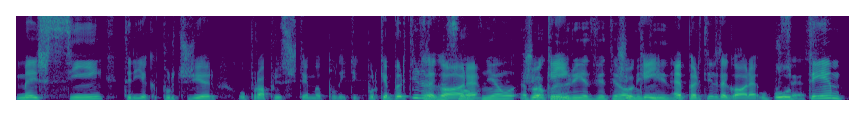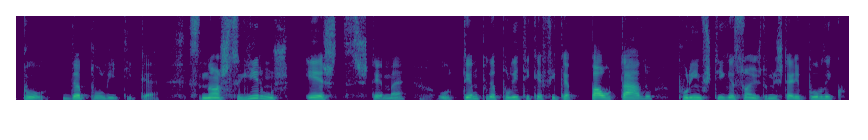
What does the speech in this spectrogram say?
mas sim teria que proteger o próprio sistema político. Porque a partir de agora, opinião, a Joaquim, Joaquim a partir de agora, o, o tempo da política, se nós seguirmos este sistema, o tempo da política fica pautado por investigações do Ministério Público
